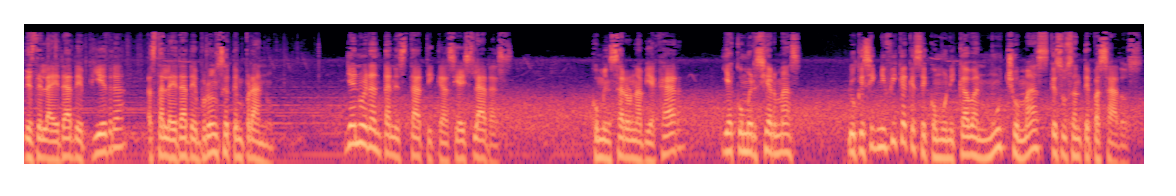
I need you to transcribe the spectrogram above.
desde la edad de piedra hasta la edad de bronce temprano. Ya no eran tan estáticas y aisladas. Comenzaron a viajar, y a comerciar más, lo que significa que se comunicaban mucho más que sus antepasados.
